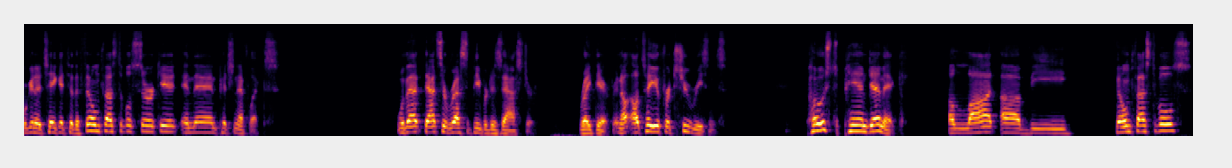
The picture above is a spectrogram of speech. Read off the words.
we're going to take it to the film festival circuit and then pitch Netflix. Well, that that's a recipe for disaster right there. And I'll, I'll tell you for two reasons. Post pandemic, a lot of the film festivals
